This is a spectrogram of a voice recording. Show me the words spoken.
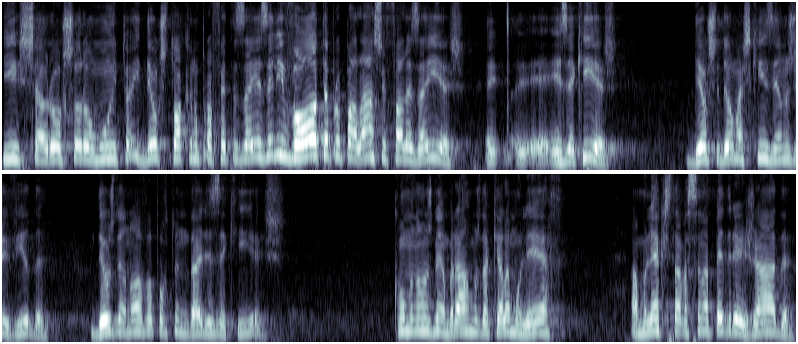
E chorou, chorou muito. Aí Deus toca no profeta Isaías, ele volta para o palácio e fala, Isaías, Ezequias, Deus te deu mais 15 anos de vida. Deus deu nova oportunidade a Ezequias. Como não nos lembrarmos daquela mulher, a mulher que estava sendo apedrejada,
